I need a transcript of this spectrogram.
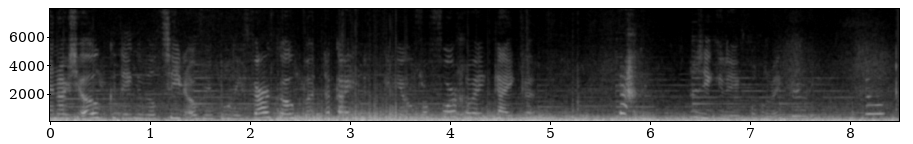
En als je ook dingen wilt zien over je pony verkopen, dan kan je de video van vorige week kijken. Ja, dan zie ik jullie volgende week weer. Doei!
